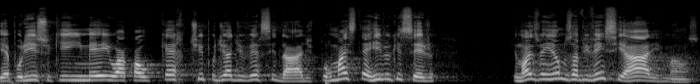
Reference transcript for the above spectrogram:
E é por isso que, em meio a qualquer tipo de adversidade, por mais terrível que seja, que nós venhamos a vivenciar, irmãos,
